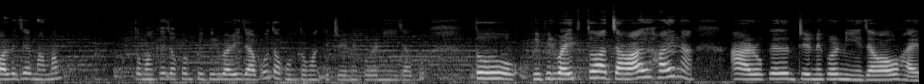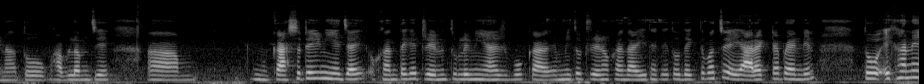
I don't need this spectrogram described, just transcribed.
বলে যে, মামা, তোমাকে যখন পিপির বাড়ি যাব, তখন তোমাকে ট্রেনে করে নিয়ে যাব। তো পিপির বাড়িতে তো আর যাওয়াই হয় না, আর ওকে ট্রেনে করে নিয়ে যাওয়াও হয় না। তো ভাবলাম যে কাঁসাটাই নিয়ে যাই, ওখান থেকে ট্রেনে তুলে নিয়ে আসব। এমনি তো ট্রেন ওখানে দাঁড়িয়ে থাকে। তো দেখতে পাচ্ছ, এই আর একটা প্যান্ডেল। তো এখানে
